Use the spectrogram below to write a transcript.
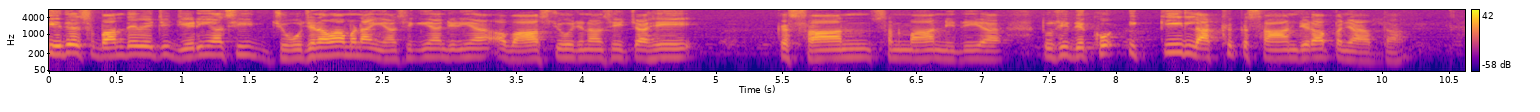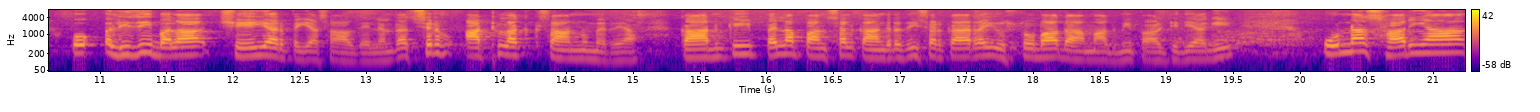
ਇਹਦੇ ਸਬੰਧ ਦੇ ਵਿੱਚ ਜਿਹੜੀਆਂ ਅਸੀਂ ਯੋਜਨਾਵਾਂ ਬਣਾਈਆਂ ਸੀਗੀਆਂ, ਜਿਹੜੀਆਂ ਆਵਾਸ ਯੋਜਨਾ ਸੀ, ਚਾਹੇ ਕਿਸਾਨ ਸਨਮਾਨ ਨਿਧੀ ਆ। ਤੁਸੀਂ ਦੇਖੋ 21 ਲੱਖ ਕਿਸਾਨ ਜਿਹੜਾ ਪੰਜਾਬ ਦਾ ਉਹ ਐਲੀਜੀਬਲ ਆ 6000 ਰੁਪਈਆ ਸਾਲ ਦੇ ਲੈਂਦਾ। ਸਿਰਫ 8 ਲੱਖ ਕਿਸਾਨ ਨੂੰ ਮਿਲ ਰਿਹਾ। ਕਾਰਨ ਕਿ? ਪਹਿਲਾਂ 5 ਸਾਲ ਕਾਂਗਰਸ ਦੀ ਸਰਕਾਰ ਰਹੀ, ਉਸ ਤੋਂ ਬਾਅਦ ਆਮ ਆਦਮੀ ਪਾਰਟੀ ਦੀ ਆ ਗਈ। ਉਹਨਾਂ ਸਾਰੀਆਂ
